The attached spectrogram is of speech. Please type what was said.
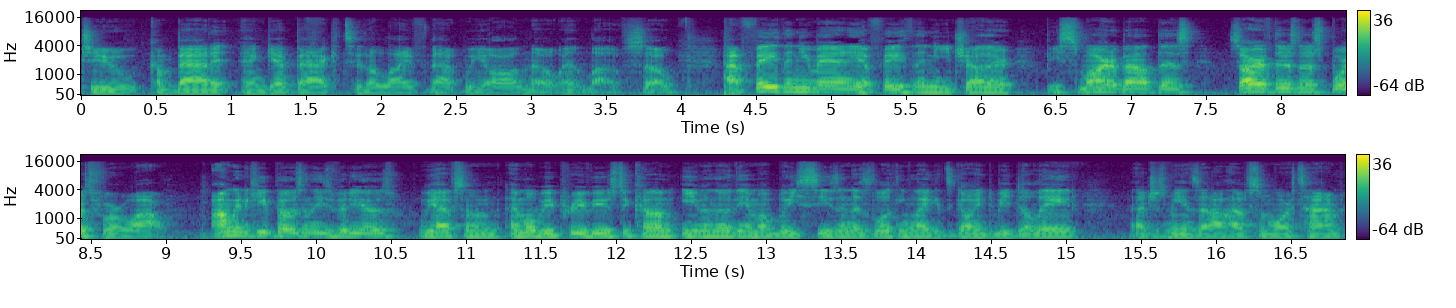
to combat it and get back to the life that we all know and love. So have faith in humanity, have faith in each other, be smart about this. Sorry if there's no sports for a while. I'm going to keep posting these videos. We have some MLB previews to come, even though the MLB season is looking like it's going to be delayed. That just means that I'll have some more time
